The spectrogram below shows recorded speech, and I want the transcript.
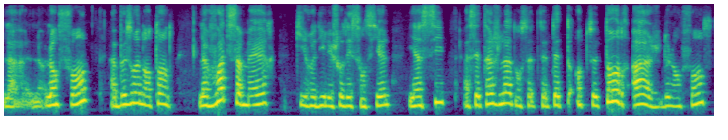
l'enfant a besoin d'entendre la voix de sa mère qui redit les choses essentielles. Et ainsi, à cet âge-là, dans ce tendre âge de l'enfance,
